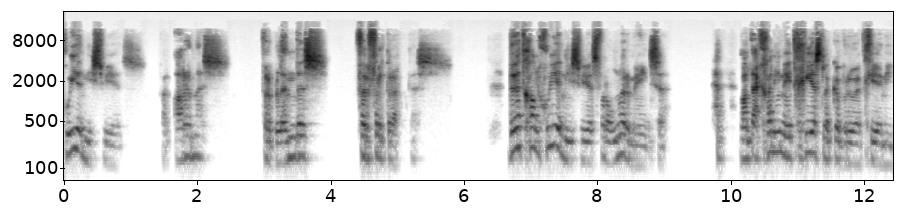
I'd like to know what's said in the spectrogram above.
goeie nuus wees vir armes, vir blindes, vir verdruktes. Dit gaan goeie nuus wees vir honger mense. Want ek gaan nie net geestelike brood gee nie,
